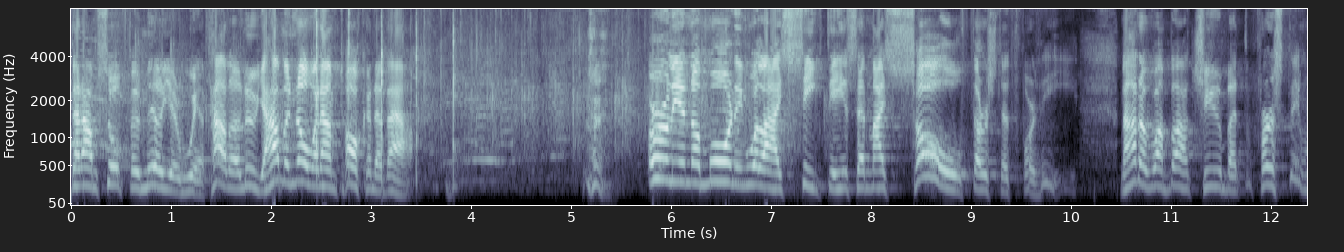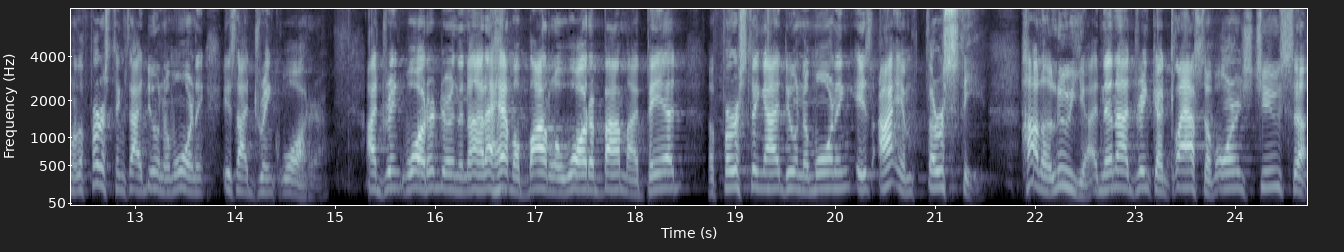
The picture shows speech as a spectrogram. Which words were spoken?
that I'm so familiar with. Hallelujah. How many know what I'm talking about? Early in the morning will I seek thee. He said, My soul thirsteth for thee. Not about you, but the first thing, one of the first things I do in the morning is I drink water. I drink water during the night. I have a bottle of water by my bed. The first thing I do in the morning is I am thirsty. Hallelujah. And then I drink a glass of orange juice, uh,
